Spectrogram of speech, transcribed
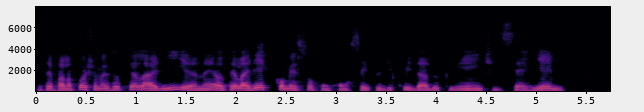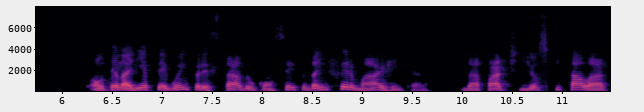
você fala, poxa, mas hotelaria, né? hotelaria que começou com o conceito de cuidar do cliente, de CRM, a hotelaria pegou emprestado o conceito da enfermagem, cara, da parte de hospitalar,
